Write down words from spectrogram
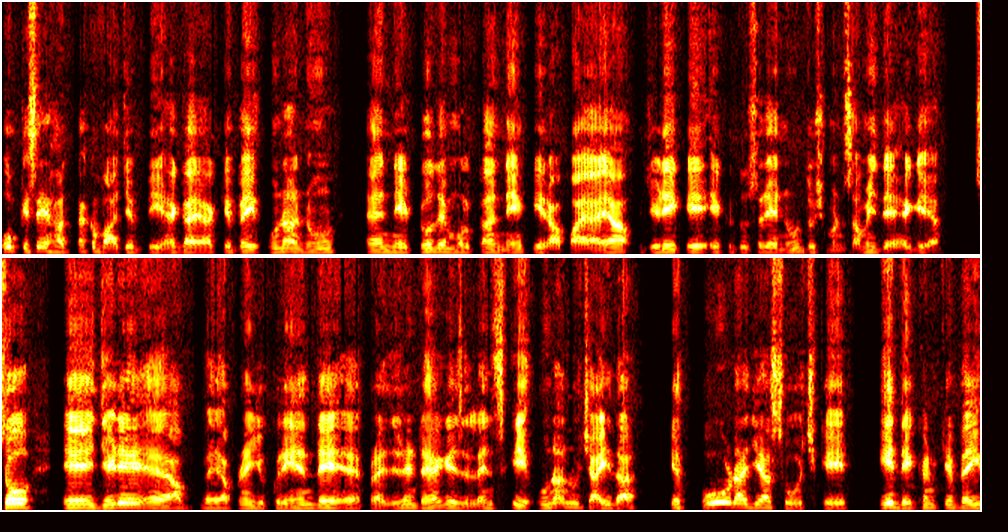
ਉਹ ਕਿਸੇ ਹੱਦ ਤੱਕ ਵਾਜਬ ਵੀ ਹੈਗਾ ਆ ਕਿ ਬਈ ਉਹਨਾਂ ਨੂੰ ਨੇਟੋ ਦੇ ਮੁਲਕਾਂ ਨੇ ਘੇਰਾ ਪਾਇਆ ਆ ਜਿਹੜੇ ਕਿ ਇੱਕ ਦੂਸਰੇ ਨੂੰ ਦੁਸ਼ਮਣ ਸਮਝਦੇ ਹੈਗੇ ਆ। ਸੋ ਇਹ ਜਿਹੜੇ ਆਪਣੇ ਯੂਕਰੇਨ ਦੇ ਪ੍ਰੈਜ਼ੀਡੈਂਟ ਹੈਗੇ ਜ਼ੈਲੈਂਸਕੀ, ਉਹਨਾਂ ਨੂੰ ਚਾਹੀਦਾ ਕਿ ਥੋੜਾ ਜਿਹਾ ਸੋਚ ਕੇ ਇਹ ਦੇਖਣ ਕਿ ਬਈ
